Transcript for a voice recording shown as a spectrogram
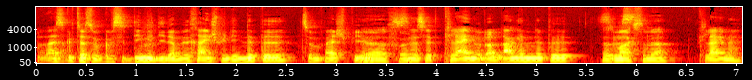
also es gibt ja so gewisse Dinge, die da mit reinspielen. Die Nippel zum Beispiel. Ja. Sind das jetzt kleine oder lange Nippel? Was Sind magst du mehr? Kleine.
